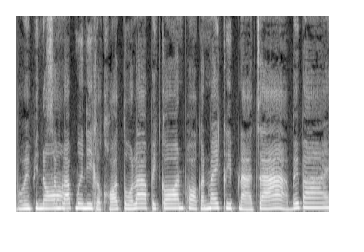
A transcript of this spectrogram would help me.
พ่อแม่พี่น้องสำหรับมือนี้ก็ขอตัวลาไปก่อนพอกันไม่คลิปหนาจ้าบ๊ายบาย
